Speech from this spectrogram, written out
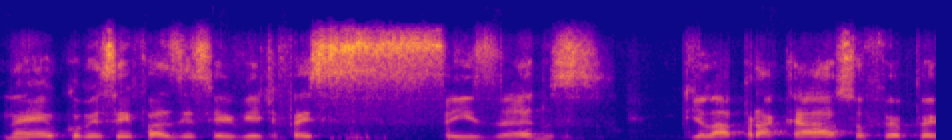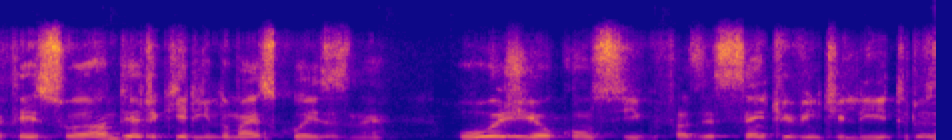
Né? Eu comecei a fazer cerveja faz seis anos. De lá para cá, só fui aperfeiçoando e adquirindo mais coisas, né? Hoje eu consigo fazer 120 litros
